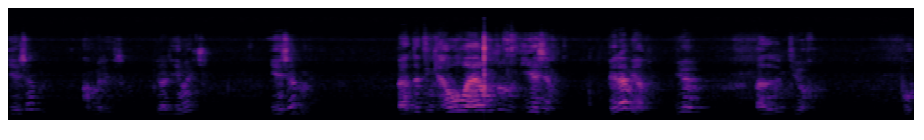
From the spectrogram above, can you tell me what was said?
yiyecek mi? Amelidir. Bilal yemek yiyecek mi? Ben dedim ki bayağı olur yiyeceğim. Böyle mi yapayım? Yok. Ben dedim ki yok. Bu.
